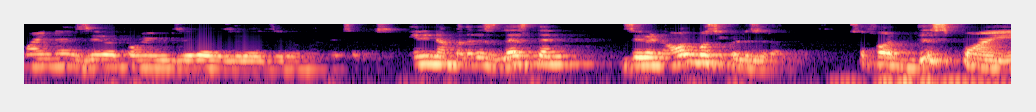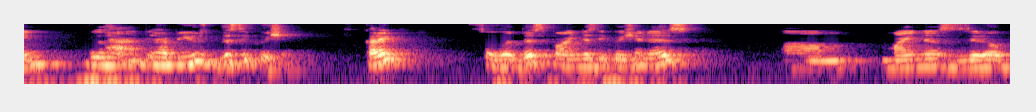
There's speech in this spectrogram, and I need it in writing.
minus 0 0.0001 let's suppose. Any number that is less than 0 and almost equal to 0 so for this point we'll have we have to use this equation correct? So for this point this equation is um, minus 0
